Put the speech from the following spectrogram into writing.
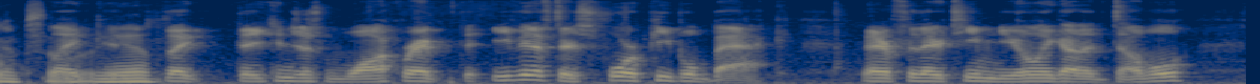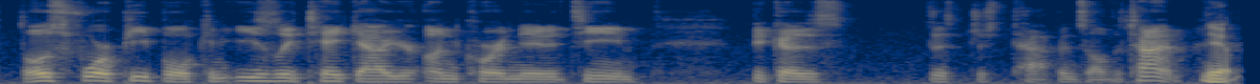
Like, Absolutely. yeah. like they can just walk right. Even if there's four people back there for their team, and you only got a double. Those four people can easily take out your uncoordinated team, because this just happens all the time. Yep.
